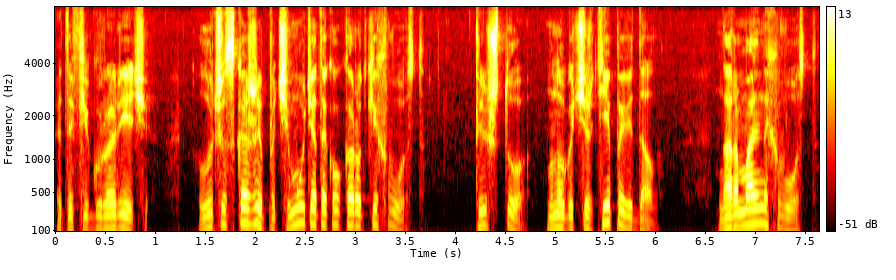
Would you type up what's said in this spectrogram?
это фигура речи. Лучше скажи, почему у тебя такой короткий хвост? Ты что, много чертей повидал? Нормальный хвост.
